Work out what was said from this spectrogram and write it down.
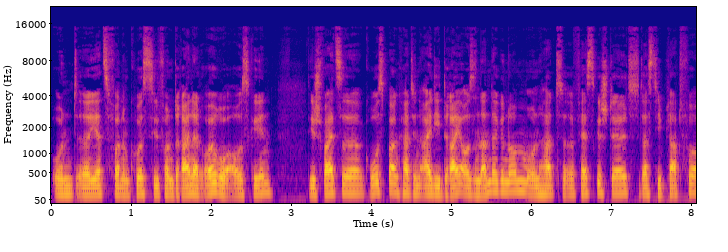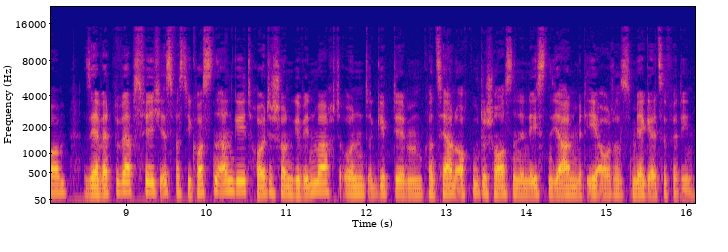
und äh, jetzt von einem Kursziel von 300 Euro ausgehen. Die Schweizer Großbank hat den ID3 auseinandergenommen und hat äh, festgestellt, dass die Plattform sehr wettbewerbsfähig ist, was die Kosten angeht, heute schon Gewinn macht und gibt dem Konzern auch gute Chancen in den nächsten Jahren mit E-Autos mehr Geld zu verdienen.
